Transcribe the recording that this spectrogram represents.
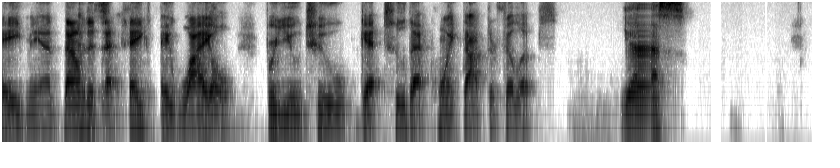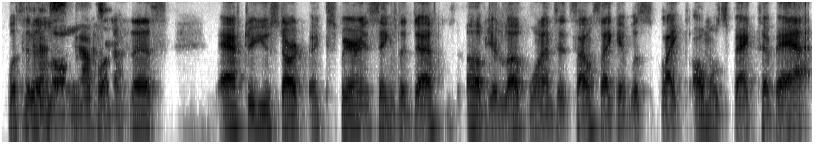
Amen. Now, did that take a while for you to get to that point, Dr. Phillips? Yes. Was it yes, a long absolutely. process? after you start experiencing the death of your loved ones, it sounds like it was like almost back to back.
